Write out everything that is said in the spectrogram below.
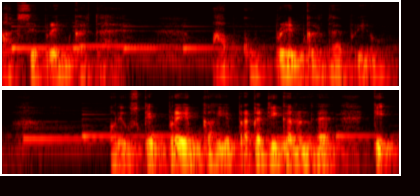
आपसे प्रेम करता है। आपको प्रेम करता है, प्रियो। और उसके प्रेम का ये प्रकटीकरण है कि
